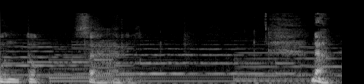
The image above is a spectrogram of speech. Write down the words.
untuk sehari. Nah,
